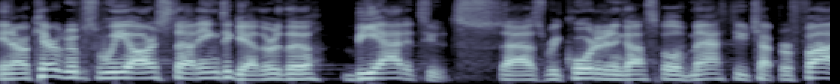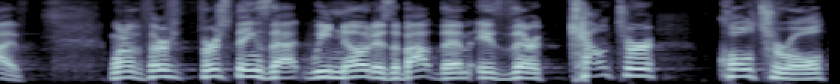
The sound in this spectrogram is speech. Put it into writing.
In our care groups, we are studying together the Beatitudes, as recorded in the Gospel of Matthew, chapter 5. One of the first things that we notice about them is their counter-cultural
